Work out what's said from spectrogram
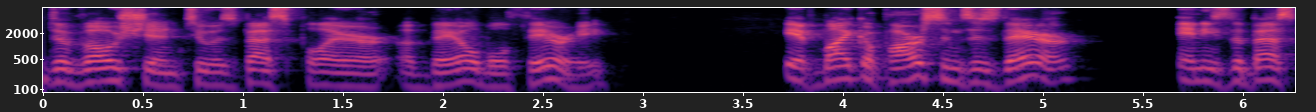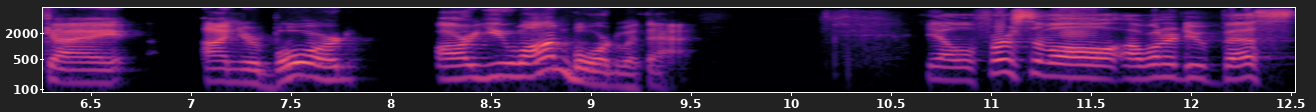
devotion to his best player available theory. If Micah Parsons is there and he's the best guy on your board, are you on board with that? Yeah, well, first of all, I want to do best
